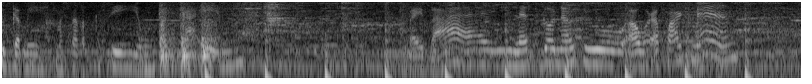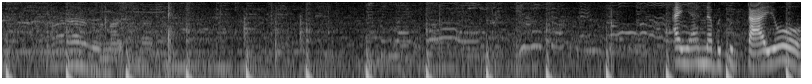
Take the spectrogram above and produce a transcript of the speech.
busog kami. Masarap kasi yung pagkain. Bye-bye! Let's go now to our apartment! Ah, nice. Ayan, nabusog tayo.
